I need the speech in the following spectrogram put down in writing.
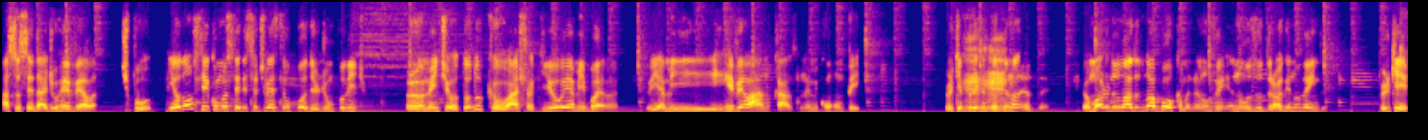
a sociedade o revela. Tipo, eu não sei como seria se eu tivesse o poder de um político. Provavelmente eu, tudo que eu acho aqui eu ia me, eu ia me revelar, no caso, não ia me corromper. Porque, por uhum. exemplo, eu, tenho, eu, eu, moro do lado da boca, mano. Eu não, eu não uso droga e não vendo. Por quê?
